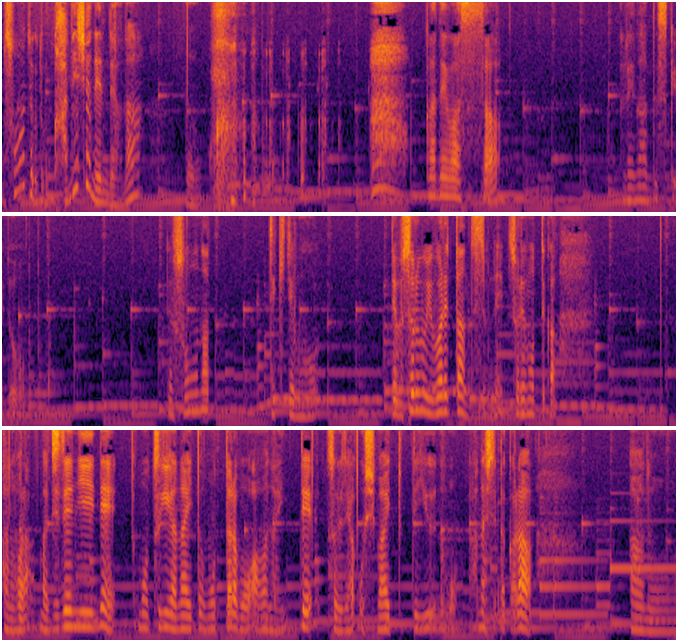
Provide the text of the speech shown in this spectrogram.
そうなってくるともう金じゃねえんだよな。もう。お金はさあれなんですけど。でもそうなってきてもでもそれも言われたんですよね。それもってかあのほら、まあ、事前にねもう次がないと思ったらもう会わない。でそれでおしまいっていうのも話してたからあの、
